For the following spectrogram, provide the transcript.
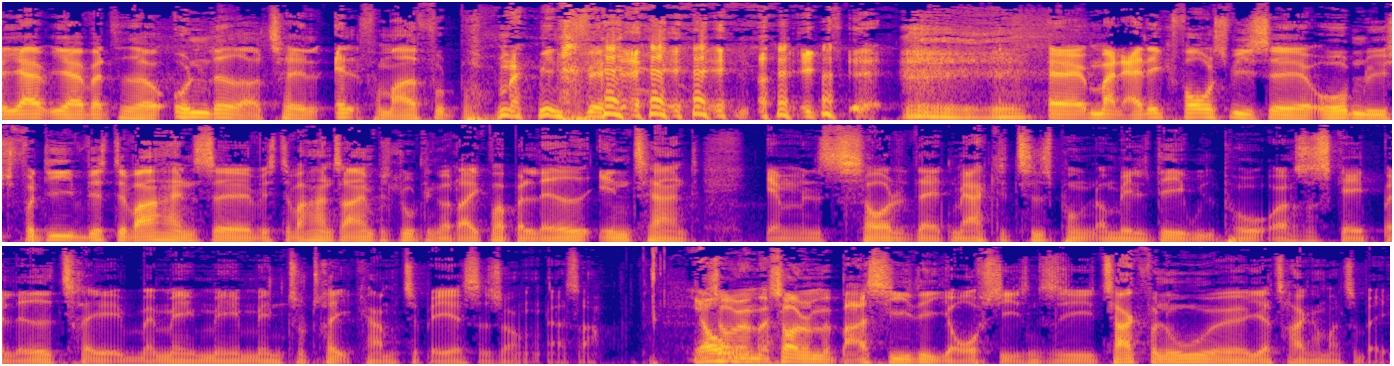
jeg, jeg hvad det hedder, undlader at tale alt for meget fodbold med min fætter. uh, men er det ikke forholdsvis uh, åbenlyst, fordi hvis det, var hans, uh, hvis det var hans egen beslutning, og der ikke var ballade internt, jamen så er det da et mærkeligt tidspunkt at melde det ud på, og så skabe ballade tre, med, med, med, med en to-tre kampe tilbage af sæsonen. Altså. Jo. Så, vil man, så vil man bare sige det i offseason, så sige tak for nu, øh, jeg trækker mig tilbage.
